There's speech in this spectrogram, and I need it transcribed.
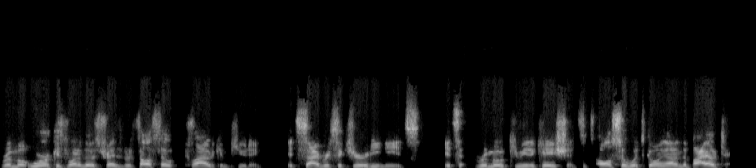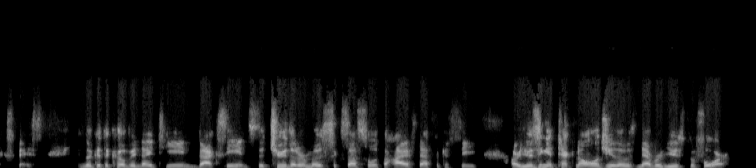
Remote work is one of those trends, but it's also cloud computing, it's cybersecurity needs, it's remote communications. It's also what's going on in the biotech space. Look at the COVID 19 vaccines. The two that are most successful with the highest efficacy are using a technology that was never used before.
